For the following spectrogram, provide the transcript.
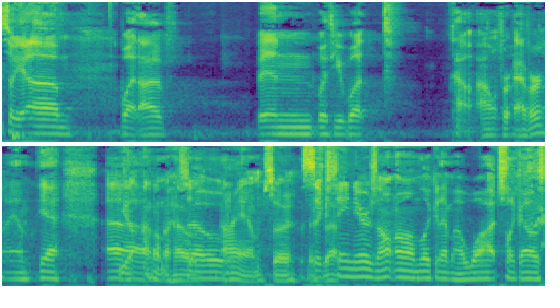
so yeah, um, what I've been with you what how I don't know how Forever? I am yeah. Uh, Yeah, I don't know how so I am. So there's that. Sixteen years. I don't know. I'm looking at my watch like I was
